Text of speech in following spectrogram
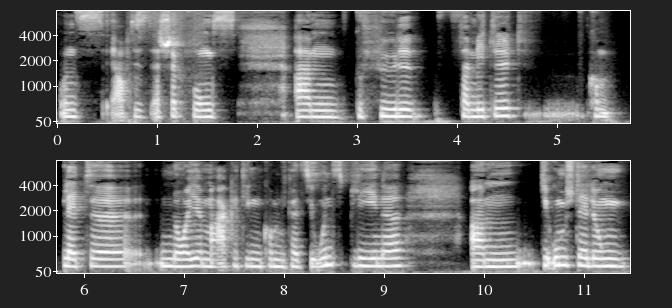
uns auch dieses Erschöpfungsgefühl ähm, vermittelt, komplette neue Marketing- und Kommunikationspläne ähm, die Umstellung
